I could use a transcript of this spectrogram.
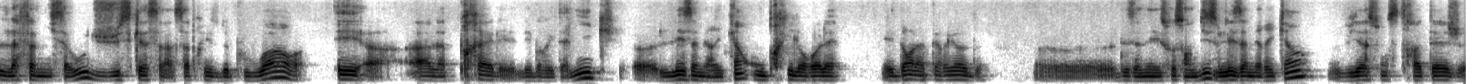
la famille Saoud jusqu'à sa, prise de pouvoir et après les, les Britanniques, les Américains ont pris le relais. Et dans la période des années 70, les Américains, via son stratège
